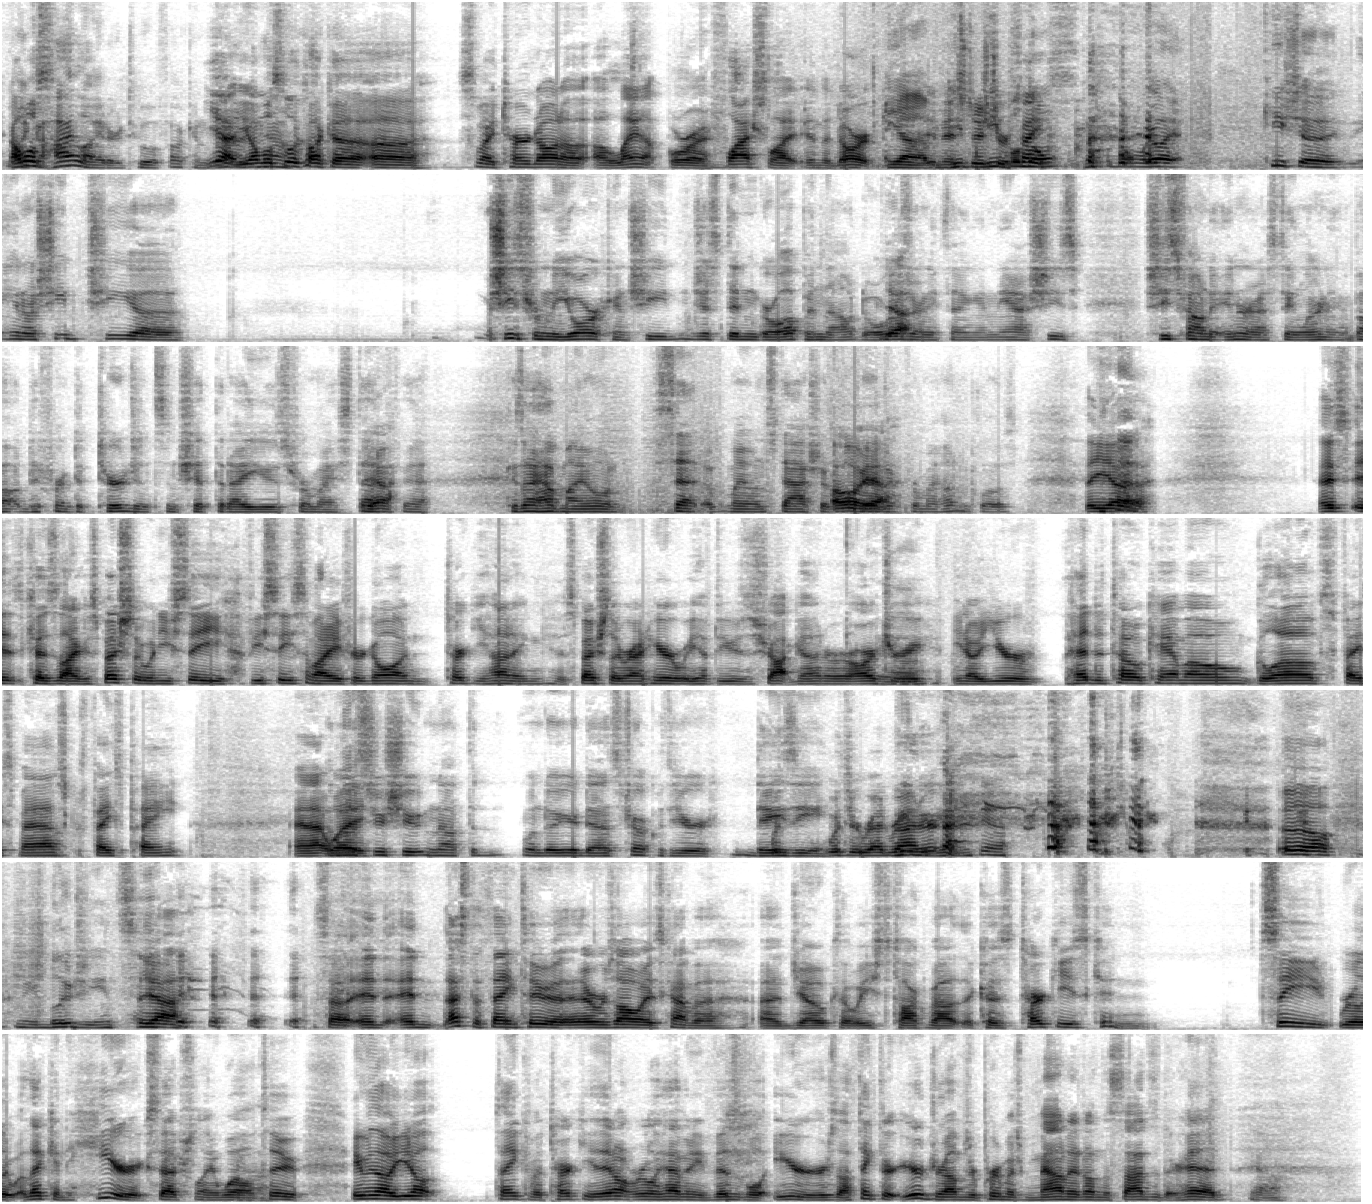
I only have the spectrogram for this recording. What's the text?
like Almost- a highlighter to a fucking Yeah, you almost look like a uh, somebody turned on a, a lamp or a flashlight in the dark. yeah and it's pe- just your people face. don't, people don't really keisha you know she she uh she's from new york and she just didn't grow up in the outdoors Yeah. or anything. And yeah she's she's found it interesting learning about different detergents and shit that i use for my stuff. Yeah. Because i have my own set of my own stash of Oh, yeah. for my hunting clothes. The uh, it's it's because like especially when you see if you see somebody if you're going turkey hunting, especially around here where you have to use a shotgun or archery, you know you're head to toe camo, gloves, face mask, face paint, and that unless way you're shooting out the window of your dad's truck with your daisy with your Red Ryder. gun, yeah your blue jeans yeah. So and and that's the thing too. There was always kind of a, a joke that we used to talk about because turkeys can see really well. They can hear exceptionally well Yeah. too. Even though you don't think of a turkey, they don't really have any visible ears. I think their eardrums are pretty much mounted on the sides of their head. yeah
